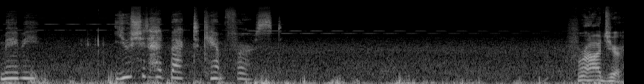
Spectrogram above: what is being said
Maybe you should head back to camp first. Roger.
